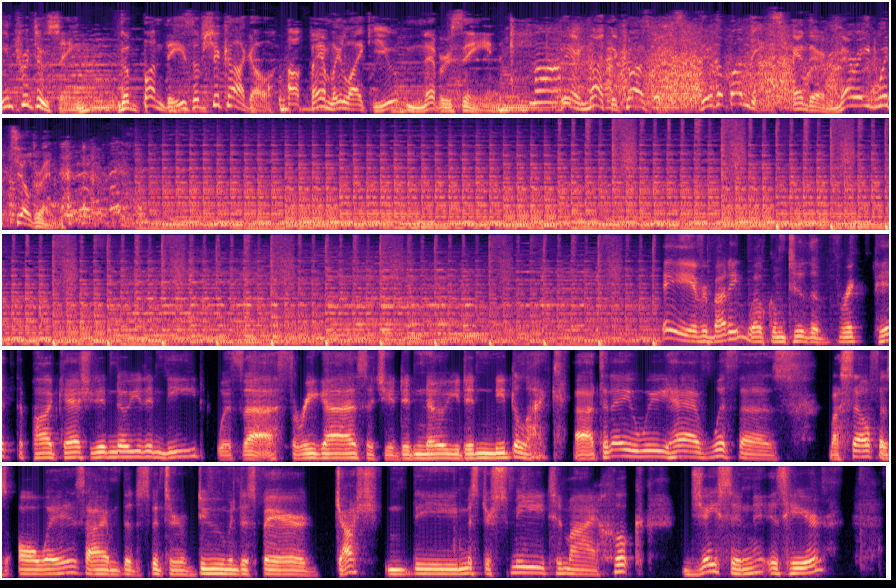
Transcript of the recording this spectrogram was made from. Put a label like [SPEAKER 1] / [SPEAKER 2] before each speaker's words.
[SPEAKER 1] Introducing the Bundys of Chicago, a family like you've never seen.
[SPEAKER 2] Mom.
[SPEAKER 1] They're not the Cosbys, they're the Bundys, and they're married with children.
[SPEAKER 3] Hey, everybody. Welcome to the Bricked Pit, the podcast you didn't know you didn't need, with uh, three guys that you didn't know you didn't need to like. Uh, today, we have with us myself, as always. I'm the dispenser of doom and despair, Josh. The Mr. Smee to my hook, Jason, is here.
